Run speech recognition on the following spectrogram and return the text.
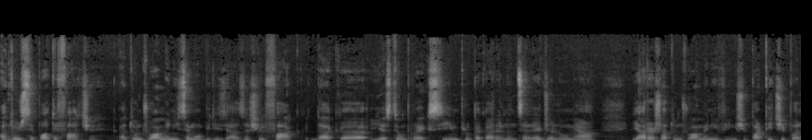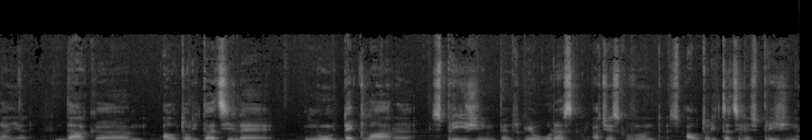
atunci se poate face atunci oamenii se mobilizează și îl fac. Dacă este un proiect simplu pe care îl înțelege lumea, iarăși atunci oamenii vin și participă la el. Dacă autoritățile nu declară sprijin, pentru că eu urăsc acest cuvânt, autoritățile sprijină.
